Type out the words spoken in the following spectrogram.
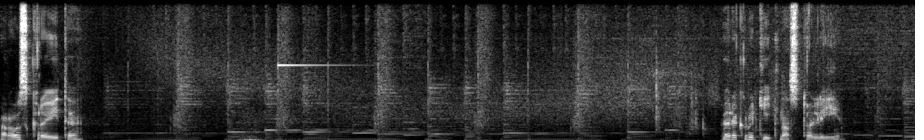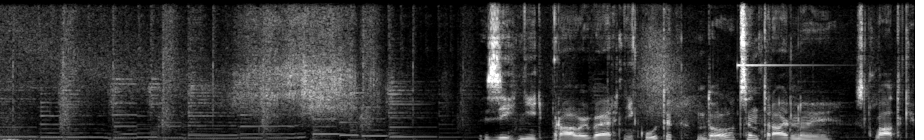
Розкрийте. Перекрутіть на столі. Зігніть правий верхній кутик до центральної складки.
